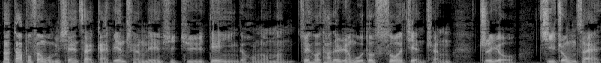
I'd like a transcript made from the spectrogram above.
那大部分我们现在在改编成连续剧、电影的《红楼梦》，最后它的人物都缩减成只有集中在。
